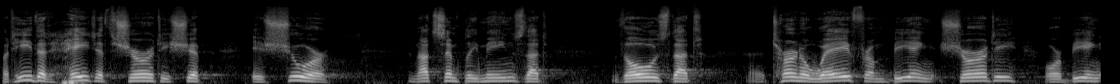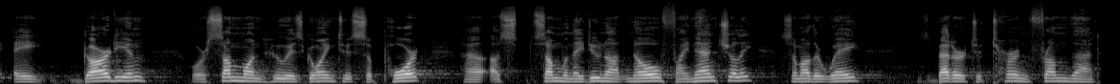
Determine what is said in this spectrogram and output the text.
but he that hateth suretyship is sure. And that simply means that those that uh, turn away from being surety or being a guardian or someone who is going to support uh, a, someone they do not know financially, some other way, it's better to turn from that.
